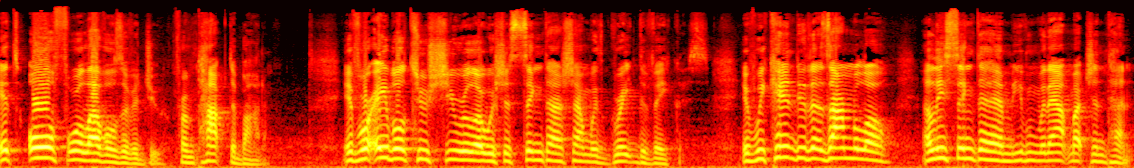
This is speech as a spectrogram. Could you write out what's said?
It's all four levels of a Jew, from top to bottom. If we're able to shirulo, we should sing to Hashem with great devekas. If we can't do the zamrulo, at least sing to Him even without much intent.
